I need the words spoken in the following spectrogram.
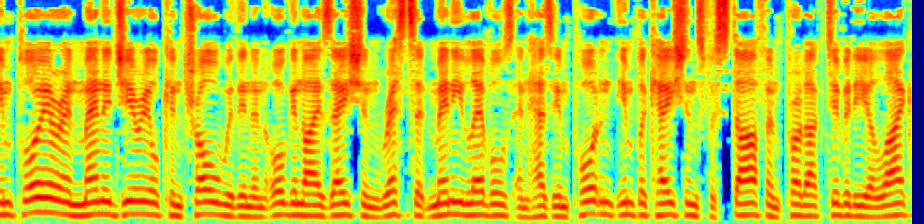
Employer and managerial control within an organization rests at many levels and has important implications for staff and productivity alike,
